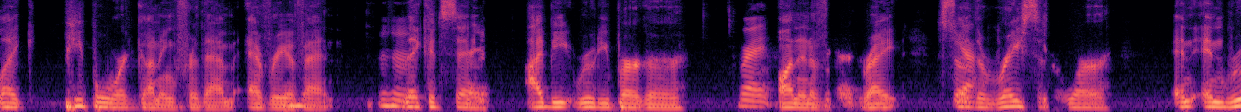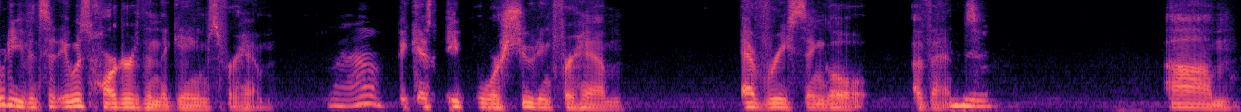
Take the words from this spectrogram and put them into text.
like people were gunning for them every Mhm. event. Mhm. They could say, I beat Rudy Berger Right. on an event, right? So Yeah. the races were, and and Rudy even said it was harder than the games for him Wow. because people were shooting for him every single event. Mhm. Um,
